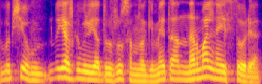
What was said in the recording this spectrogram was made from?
Вообще, ну я же говорю, я дружу со многими. Это нормальная история.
